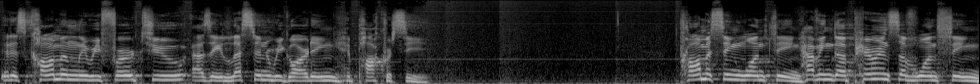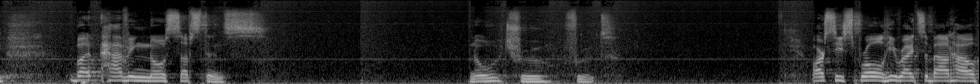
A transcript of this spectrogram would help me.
It is commonly referred to as a lesson regarding hypocrisy. Promising one thing, having the appearance of one thing, but having no substance no true fruit. R.C. Sproul, he writes about how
